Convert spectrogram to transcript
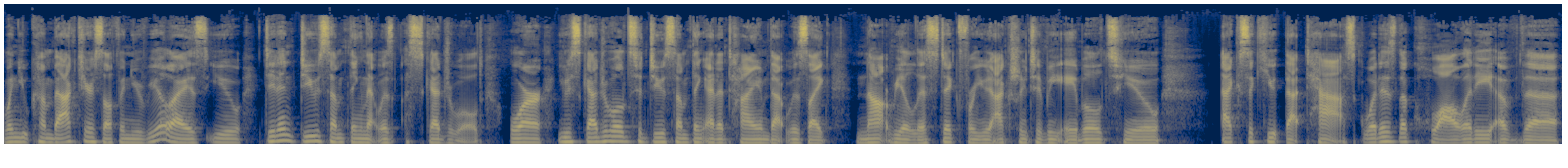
when you come back to yourself and you realize you didn't do something that was scheduled or you scheduled to do something at a time that was like not realistic for you actually to be able to execute that task. What is the quality of the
